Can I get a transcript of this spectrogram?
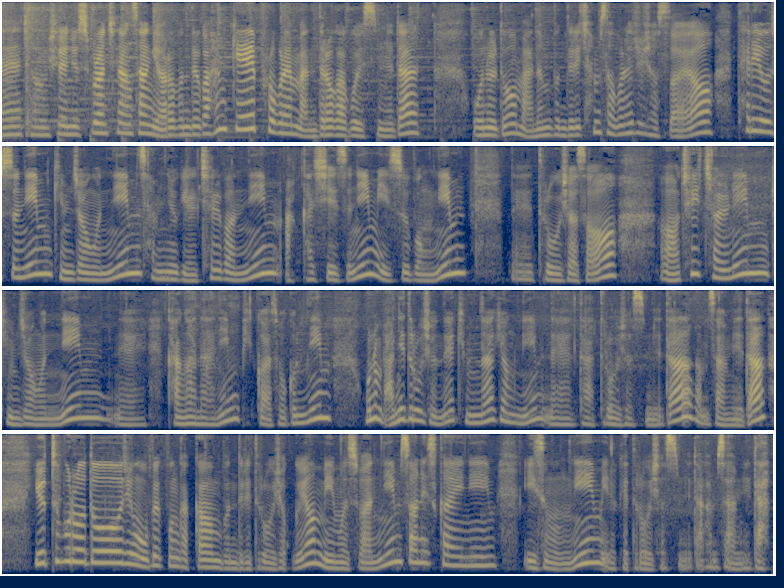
네, 정실의 뉴스 브런치는 항상 여러분들과 함께 프로그램 만들어가고 있습니다. 오늘도 많은 분들이 참석을 해주셨어요. 테리우스님, 김정우님, 3617번님, 아카시즈님, 이수봉님, 네, 들어오셔서, 어, 최희철님, 김정우님, 네, 강하나님, 빛과 소금님, 오늘 많이 들어오셨네요. 김나경님, 네, 다 들어오셨습니다. 감사합니다. 유튜브로도 지금 500분 가까운 분들이 들어오셨고요. 미무스와님, 써니스카이님, 이승욱님, 이렇게 들어오셨습니다. 감사합니다.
